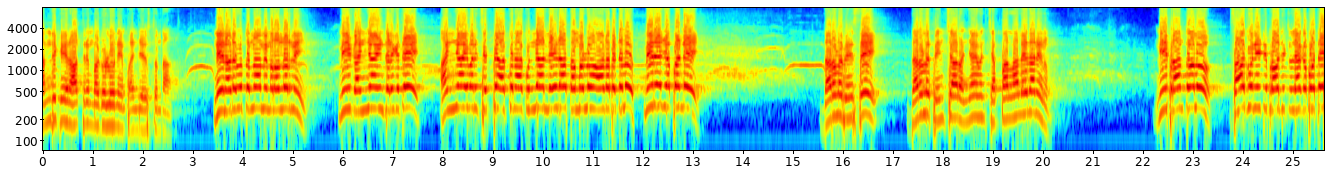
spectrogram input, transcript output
అందుకే రాత్రింబగుళ్ళు నేను పనిచేస్తున్నా. నేను అడుగుతున్నా మిమ్మల్ని అందరినీ మీకు అన్యాయం జరిగితే అన్యాయం అని చెప్పే హక్కు నాకుందా లేదా తమ్ముళ్ళు ఆడబిడ్డలు మీరే చెప్పండి. ధరలు పెంచితే ధరలు పెంచారు అన్యాయం అని చెప్పాలనా లేదా నేను? మీ ప్రాంతంలో సాగునీటి ప్రాజెక్టులు లేకపోతే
